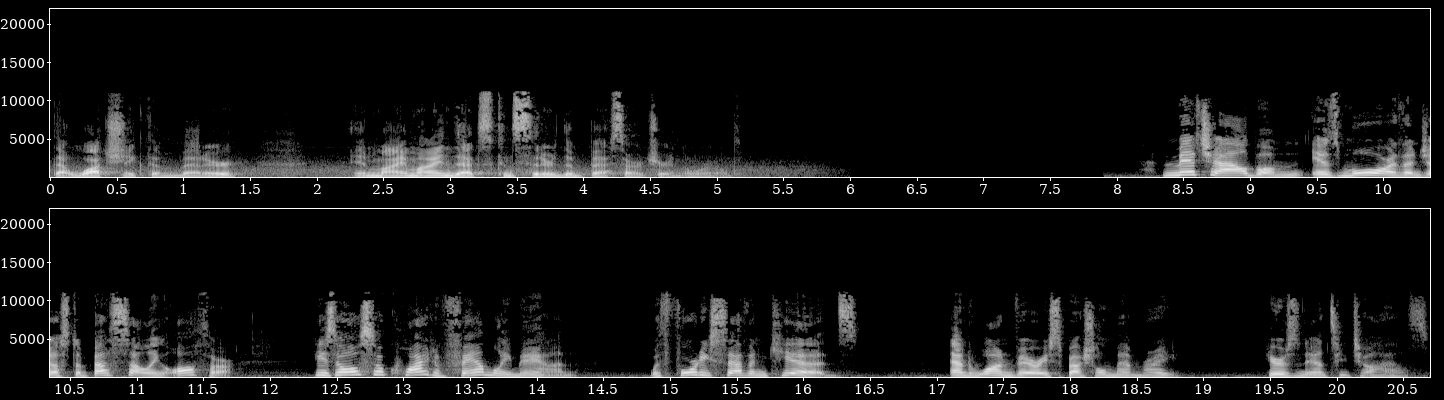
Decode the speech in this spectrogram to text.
that watch make them better. In my mind, that's considered the best archer in the world. Mitch Albom is more than just a best selling author. He's also quite a family man with 47 kids and one very special memory. Here's Nancy Giles.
